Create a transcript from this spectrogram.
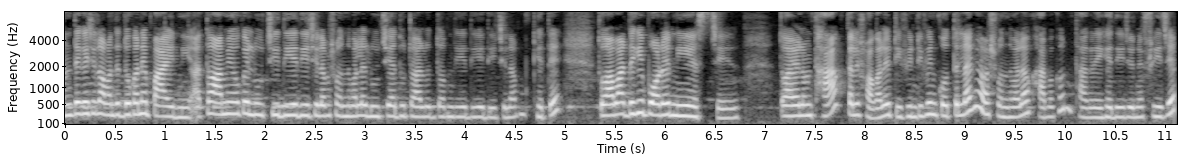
আনতে গেছিল, আমাদের দোকানে পাইনি আর তো আমি ওকে লুচি দিয়ে দিয়েছিলাম। সন্ধ্যাবেলা লুচি আর দুটো আলুর দম দিয়ে দিয়ে দিয়েছিলাম খেতে। তো আবার দেখি পরে নিয়ে এসছে। তো আমি বললাম, থাক, তাহলে সকালে টিফিন টিফিন করতে লাগে, আবার সন্ধ্যাবেলাও খাবে কোন থাক, রেখে দিই জন্য ফ্রিজে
